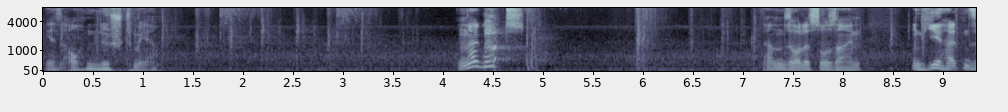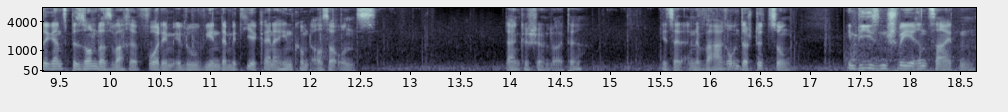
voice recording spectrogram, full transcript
Hier ist auch nichts mehr. Na gut. Dann soll es so sein. Und hier halten sie ganz besonders Wache vor dem Illuvien, damit hier keiner hinkommt außer uns. Dankeschön, Leute. Ihr seid eine wahre Unterstützung in diesen schweren Zeiten.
